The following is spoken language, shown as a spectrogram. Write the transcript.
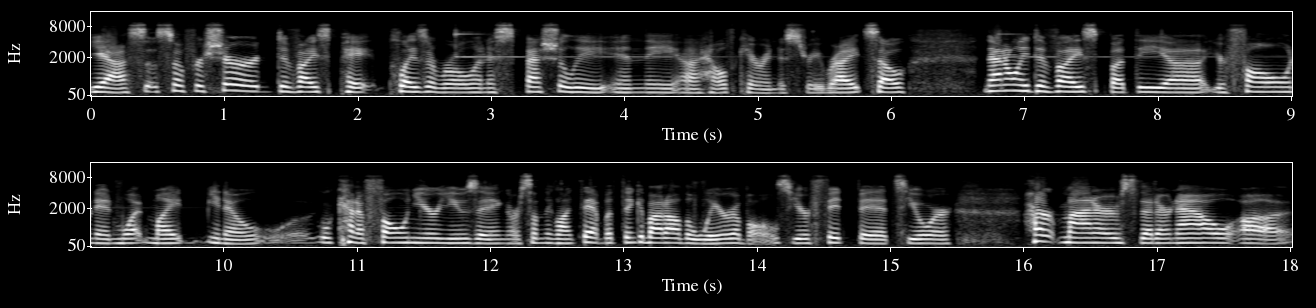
Yeah, so so for sure, device pay, plays a role, and especially in the uh, healthcare industry, right? So, not only device, but the uh, your phone and what might you know what kind of phone you're using or something like that. But think about all the wearables, your Fitbits, your heart monitors that are now uh,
